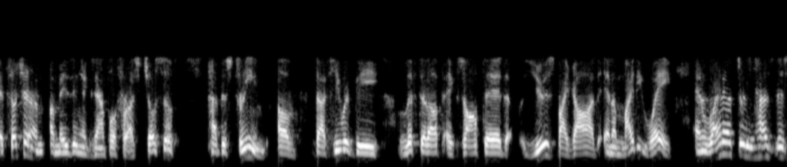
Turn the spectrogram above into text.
it's such an amazing example for us. Joseph had this dream of that he would be lifted up, exalted, used by God in a mighty way. And right after he has this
